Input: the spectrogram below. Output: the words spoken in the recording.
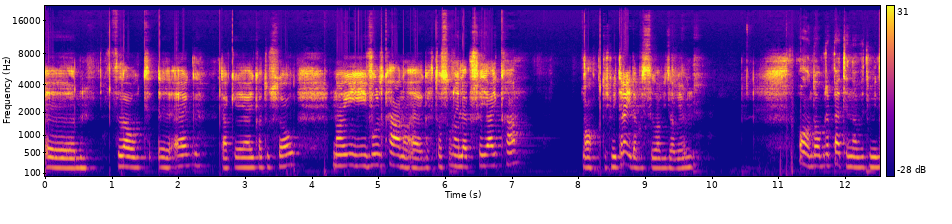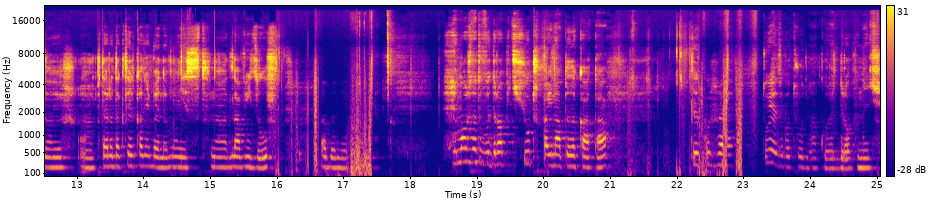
y, float y, egg, takie jajka tu są. No i vulcano egg, to są najlepsze jajka. O, ktoś mi trade'a wysyła widzowie. O, dobre pety nawet mi dajesz. Pterodaktylka nie będę, bo on jest na, dla widzów. Aby nie Można tu wydropić huge pineapple cata. Tylko, że tu jest go trudno akurat dropnąć.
